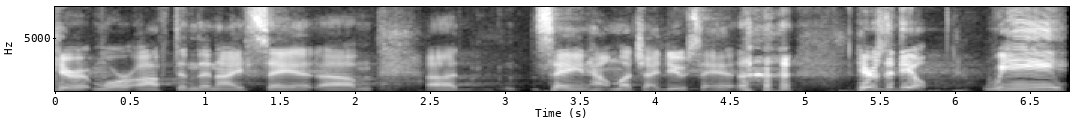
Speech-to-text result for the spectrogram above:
hear it more often than I say it, um, uh, saying how much I do say it. Here's the deal we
